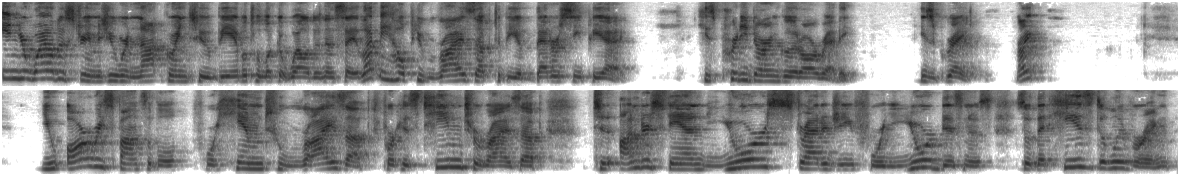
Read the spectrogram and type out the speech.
In your wildest dreams, you were not going to be able to look at Weldon and say, let me help you rise up to be a better CPA. He's pretty darn good already. He's great, right? you are responsible for him to rise up, for his team to rise up, to understand your strategy for your business so that he's delivering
